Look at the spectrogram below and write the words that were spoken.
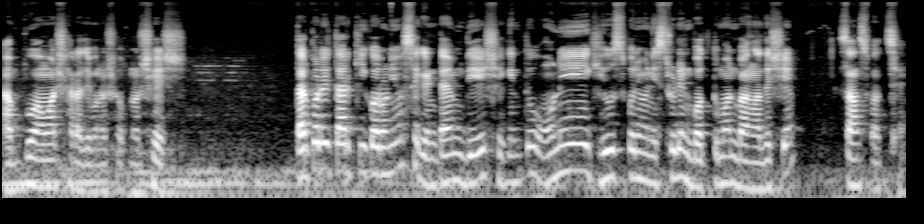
আব্বু, আমার সারা জীবনের স্বপ্ন শেষ। তারপরে তার কী করণীয়? সেকেন্ড টাইম দিয়ে সে কিন্তু অনেক হিউজ পরিমাণ স্টুডেন্ট বর্তমান বাংলাদেশে চান্স পাচ্ছে।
